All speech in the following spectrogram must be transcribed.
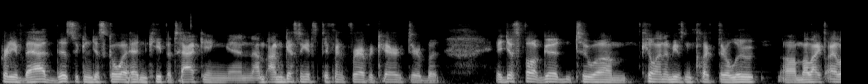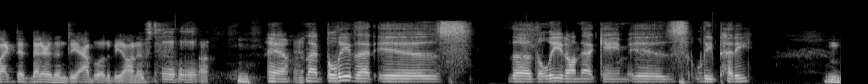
pretty bad. This you can just go ahead and keep attacking, and I'm, I'm guessing it's different for every character, but it just felt good to um, kill enemies and collect their loot. Um, I liked I liked it better than Diablo, to be honest. Mhm. Yeah, and I believe that is the the lead on that game is Lee Petty, Hmm.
